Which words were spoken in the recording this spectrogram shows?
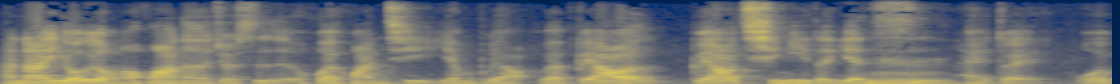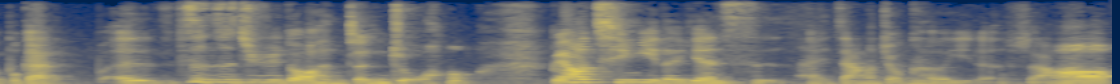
啊。那游泳的话呢，就是会换气，淹不要不不要不要轻易的淹死，嗯、嘿，对我不敢，呃，字字句句都很斟酌，不要轻易的淹死，嘿，这样就可以了，嗯、然后。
